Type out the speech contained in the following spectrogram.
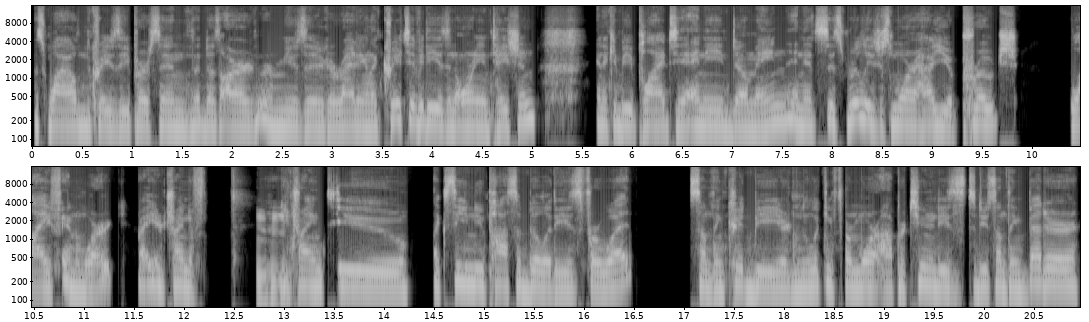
This wild and crazy person that does art or music or writing. Like creativity is an orientation, and it can be applied to any domain. And it's it's really just more how you approach life and work. Right? You're trying to Mhm. you're trying to like see new possibilities for what something could be. You're looking for more opportunities to do something better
